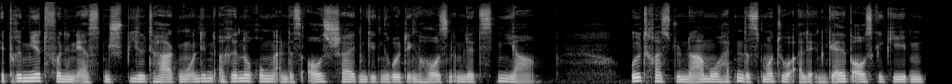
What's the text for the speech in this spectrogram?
deprimiert von den ersten Spieltagen und den Erinnerungen an das Ausscheiden gegen Rödinghausen im letzten Jahr. Ultras Dynamo hatten das Motto alle in Gelb ausgegeben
